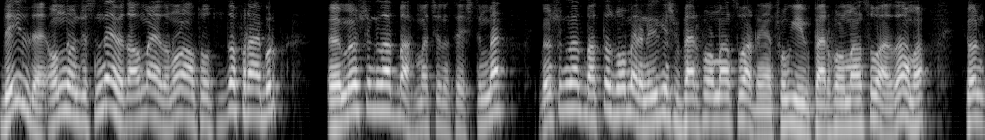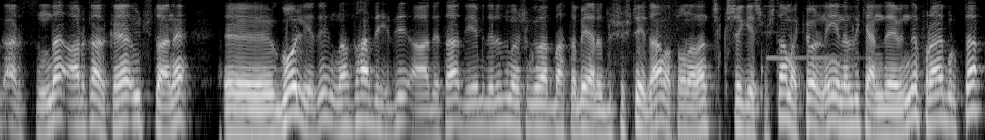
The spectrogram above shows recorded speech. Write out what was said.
değil de onun öncesinde evet Almanya'dan 16.30'da Freiburg e, Mönchengladbach maçını seçtim ben. Mönchengladbach'ta Zomer'in ilginç bir performansı vardı. Yani çok iyi bir performansı vardı ama Köln karşısında arka arkaya 3 tane e, gol yedi. Nazadeydi adeta diyebiliriz. Mönchengladbach'ta bir ara düşüşteydi ama sonradan çıkışa geçmişti ama Köln'e yenildi kendi evinde. Freiburg'da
